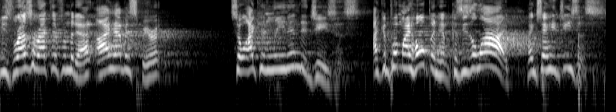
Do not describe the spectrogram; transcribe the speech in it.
He's resurrected from the dead. I have his spirit. So I can lean into Jesus. I can put my hope in him because he's alive. I can say, "Hey Jesus,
